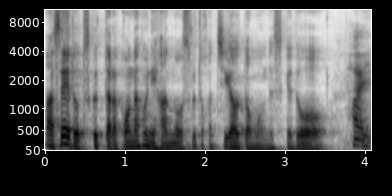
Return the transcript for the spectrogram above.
まあ、制度を作ったらこんな風に反応するとか違うと思うんですけどはい。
